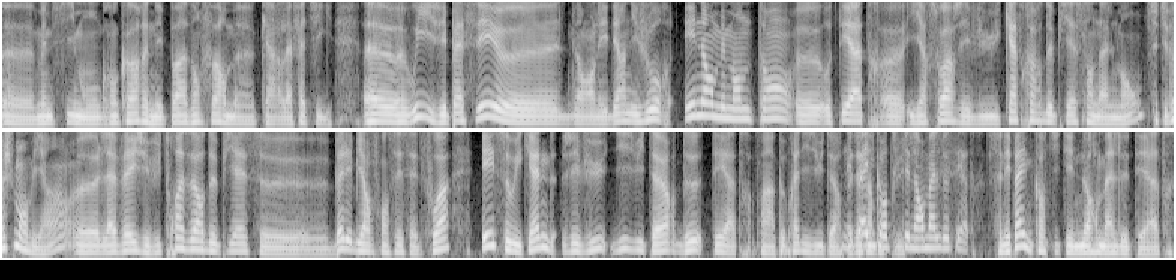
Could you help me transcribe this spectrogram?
Euh, même si mon grand corps n'est pas en forme euh, car la fatigue. Euh, oui, j'ai passé euh, dans les derniers jours énormément de temps au théâtre. Hier soir, j'ai vu 4 heures de pièces en allemand. C'était vachement bien. La veille, j'ai vu 3 heures de pièces bel et bien en français cette fois. Et ce week-end, j'ai vu 18 heures de théâtre. Enfin, à peu près 18 heures, Ce n'est pas un une quantité normale de théâtre. Ce n'est pas une quantité normale de théâtre,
